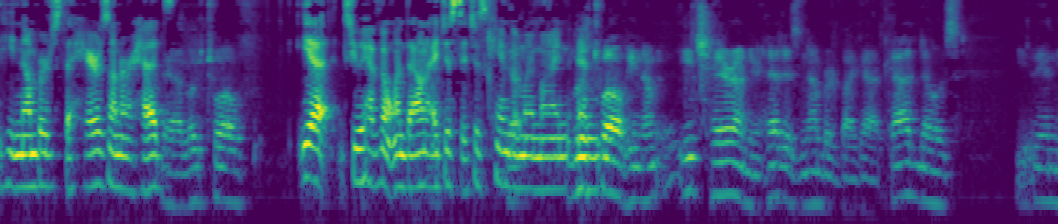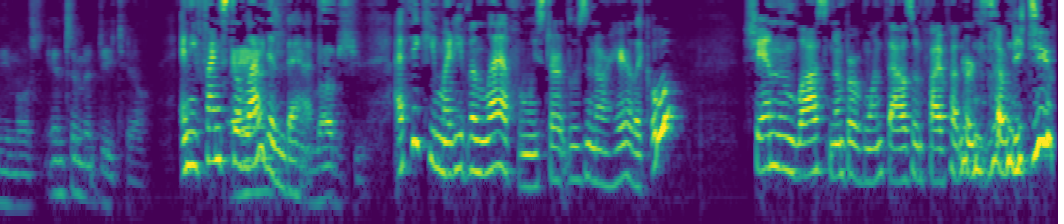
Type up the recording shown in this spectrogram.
He numbers the hairs on our heads. Yeah, Luke twelve. Yeah, do you have that one down? I just it just came to my mind. Luke and twelve. Know, each hair on your head is numbered by God. God knows you in the most intimate detail. and He finds delight And in that. He loves you. I think He might even laugh when we start losing our hair. Like, oh, Shannon lost number one thousand five hundred and seventy-two.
